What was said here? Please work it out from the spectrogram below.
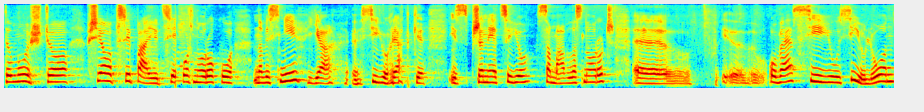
Тому що все обсипається. Кожного року навесні я е, сію грядки із пшеницею сама власноруч. Е, Овес сію, сію льон,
